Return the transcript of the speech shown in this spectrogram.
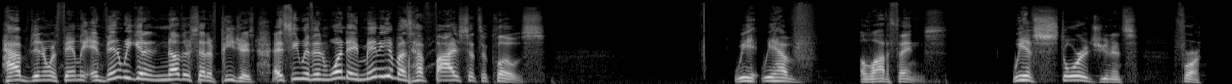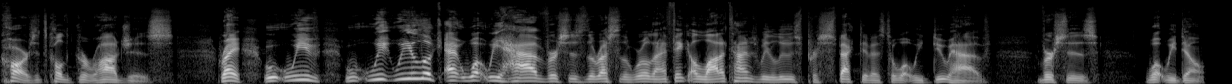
have dinner with family. And then we get another set of PJs. And see, within one day, many of us have five sets of clothes. We, we have a lot of things. We have storage units for our cars. It's called garages right? We've, we, we look at what we have versus the rest of the world, and I think a lot of times we lose perspective as to what we do have versus what we don't.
